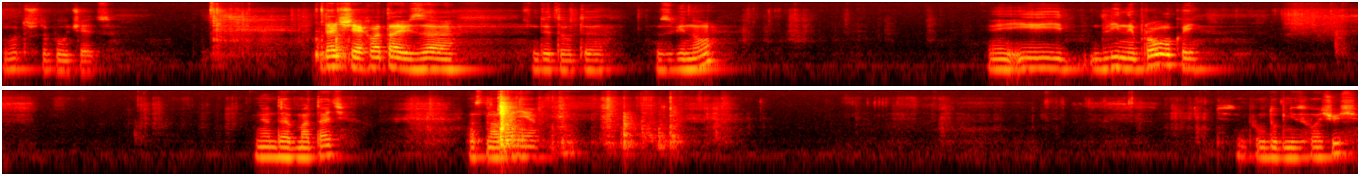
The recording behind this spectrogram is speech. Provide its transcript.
Вот что получается. Дальше я хватаюсь за вот это вот э, звено. И, и длинной проволокой надо обмотать основание. Поудобнее захвачусь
